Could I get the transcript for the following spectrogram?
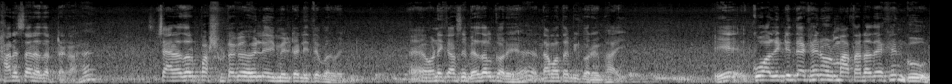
সাড়ে চার হাজার টাকা হ্যাঁ? চার হাজার পাঁচশো টাকা হলে এই মিলটা নিতে পারবেন। হ্যাঁ অনেকে আছে ভেজাল করে হ্যাঁ দামাদামি করে ভাই। এ কোয়ালিটি দেখেন, ওর মাথাটা দেখেন গোল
